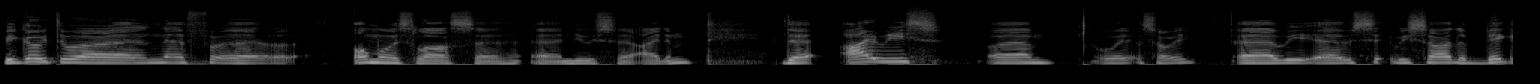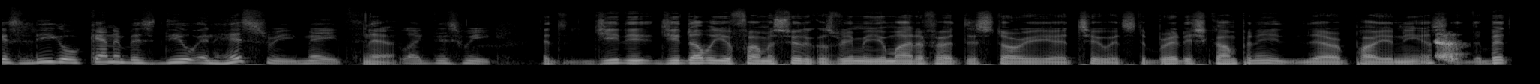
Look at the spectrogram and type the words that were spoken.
we go to our uh, n- f- uh, almost last uh, uh, news uh, item. The Irish, um, wait, sorry, uh, we uh, s- we saw the biggest legal cannabis deal in history made Yeah. like this week. It's GD, GW Pharmaceuticals. Remo, you might have heard this story uh, too. It's the British company. They're pioneers. Yeah. A bit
